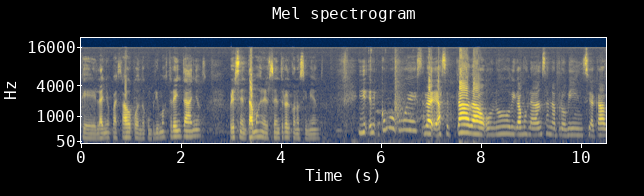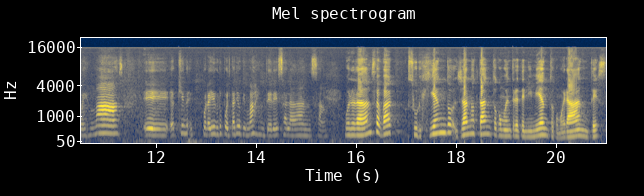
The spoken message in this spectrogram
que el año pasado, cuando cumplimos 30 años, presentamos en el Centro del Conocimiento. ¿Y cómo, cómo es aceptada o no, digamos, la danza en la provincia cada vez más? Eh, ¿quién, por ahí el grupo etario que más interesa la danza? Bueno, la danza va surgiendo ya no tanto como entretenimiento como era antes,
